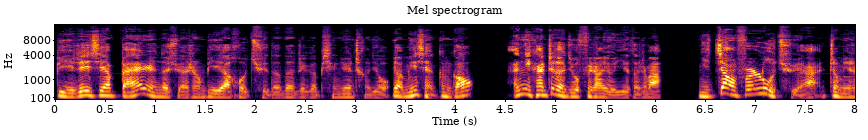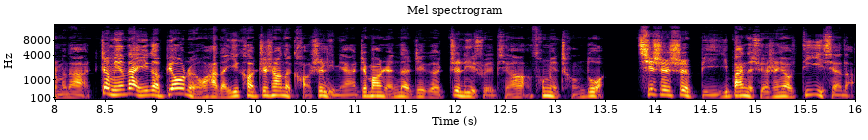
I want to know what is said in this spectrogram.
比这些白人的学生毕业后取得的这个平均成就要明显更高。哎，你看这个就非常有意思，是吧？你降分录取，证明什么呢？证明在一个标准化的依靠智商的考试里面，这帮人的这个智力水平、聪明程度其实是比一般的学生要低一些的。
